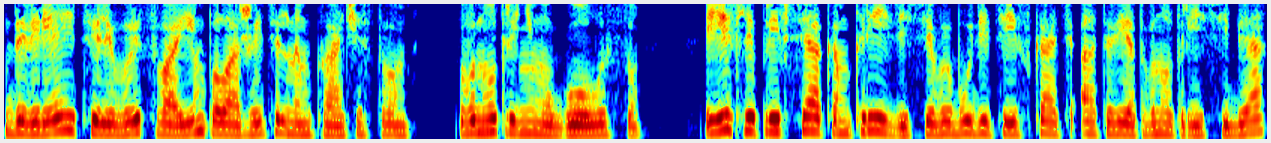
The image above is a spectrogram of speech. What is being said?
Доверяете ли вы своим положительным качествам, внутреннему голосу? Если при всяком кризисе вы будете искать ответ внутри себя,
